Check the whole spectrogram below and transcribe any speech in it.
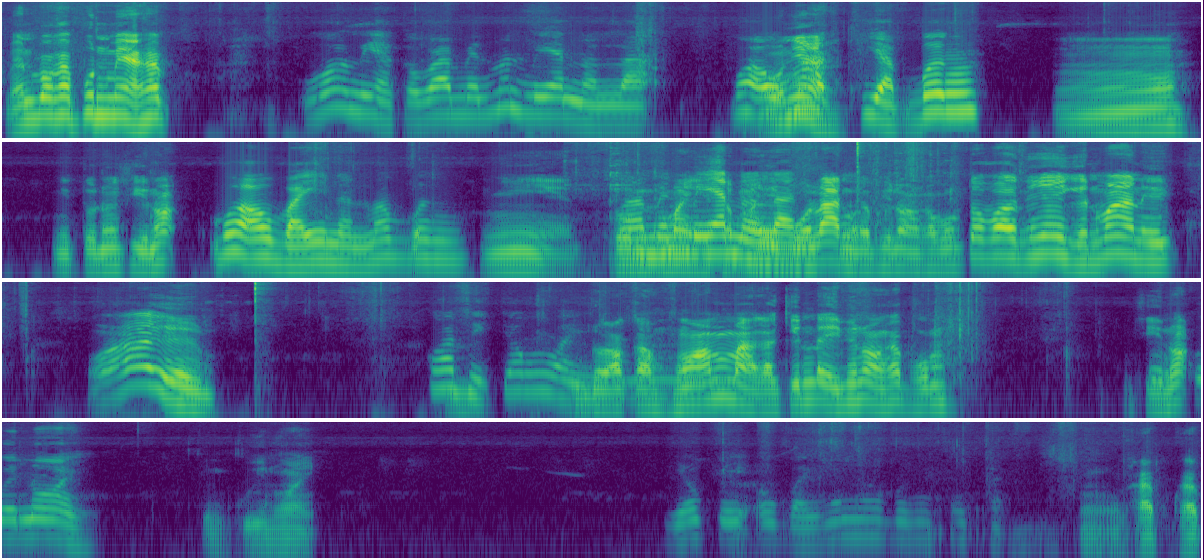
แม่นบ่ครับคุณแม่ครับ โอ้แม่ก็ว่าแม่นมันแม่นนั่นล่ะบ่เอาโอ้เนี่ย มาเทียบเบิ่งอ๋อนี่ตัวหนังสีเนาะบ่เอาใบนั่นมาเบิ่ง นี่ต้นว่ามันไม้แม่นสมัยนั่นล่ะโบราณครับพี่น้องครับผมแต่ว่านี่ใหญ่ขึ้นมานี่ว้าย ก็สิจ้องไว้ดอกก็หอมมากก็กินได้พี่น้องครับ ผมสีเนาะกล้วยน้อยเป็นกุยน้อยเดี๋ยวไปเอาใบมันมาเบิ่งใส่กันอืมครับครับ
